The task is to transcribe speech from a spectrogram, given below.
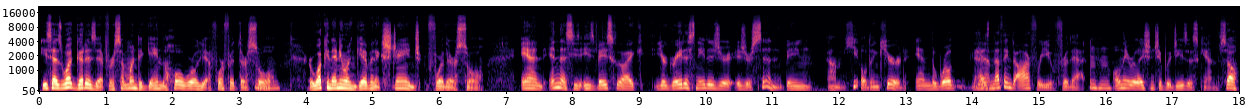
He says, What good is it for someone to gain the whole world yet forfeit their soul? Mm-hmm. Or what can anyone give in exchange for their soul? And in this, he's basically like, Your greatest need is your is your sin being um, healed and cured, and the world has yeah. nothing to offer you for that. Mm-hmm. Only a relationship with Jesus can. So,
